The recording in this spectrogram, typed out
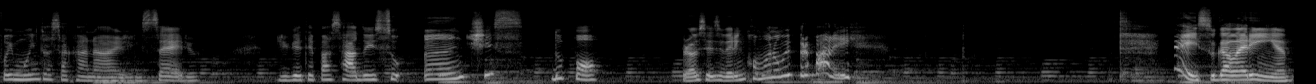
Foi muita sacanagem, sério. Devia ter passado isso antes do pó. Pra vocês verem como eu não me preparei. É isso, galerinha.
